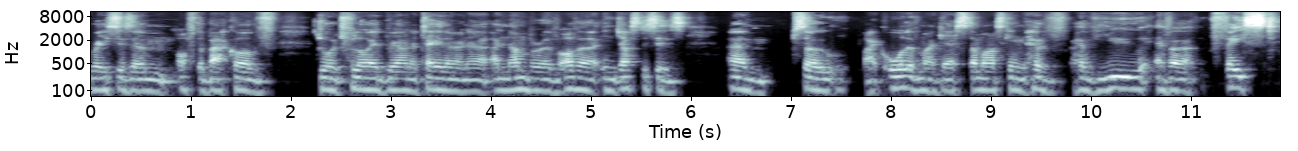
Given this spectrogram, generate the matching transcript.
racism off the back of George Floyd, Breonna Taylor, and a, a number of other injustices. Um, so, like all of my guests, I'm asking: Have have you ever faced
